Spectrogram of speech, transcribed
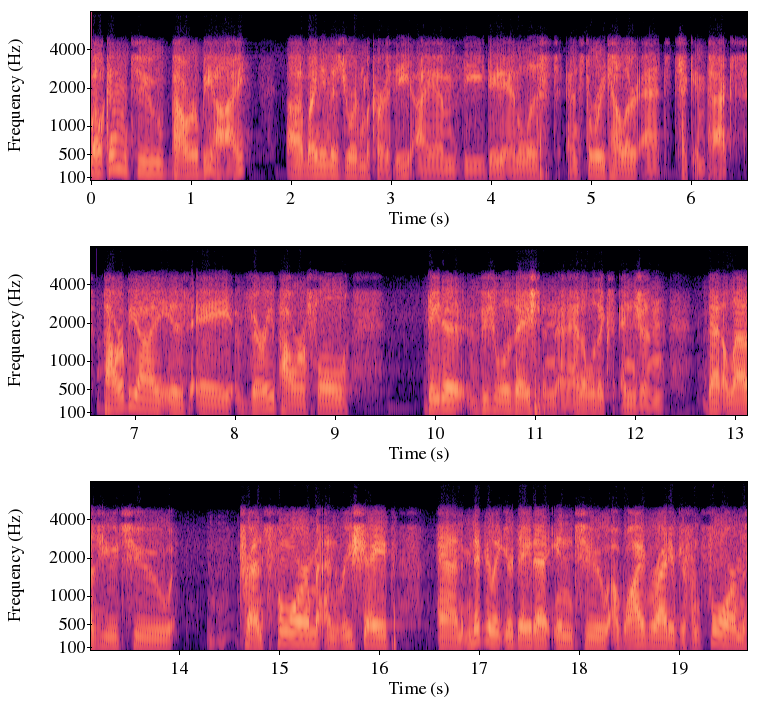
Welcome to Power BI. Uh, my name is Jordan McCarthy. I am the data analyst and storyteller at Tech Impact. Power BI is a very powerful data visualization and analytics engine that allows you to transform and reshape and manipulate your data into a wide variety of different forms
